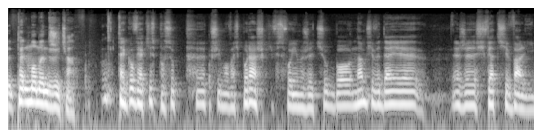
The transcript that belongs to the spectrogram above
yy, ten moment życia? tego, w jaki sposób przyjmować porażki w swoim życiu, bo nam się wydaje, że świat się wali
